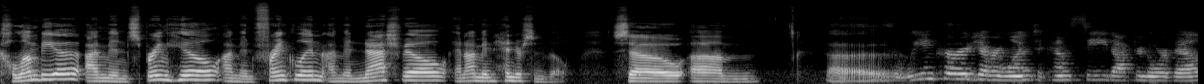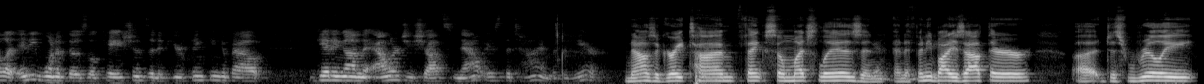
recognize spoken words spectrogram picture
Columbia, I'm in Spring Hill, I'm in Franklin, I'm in Nashville, and I'm in Hendersonville. So um, uh, So we encourage everyone to come see Dr. Norvell at any one of those locations. And if you're thinking about getting on the allergy shots, now is the time of the year. Now is a great time. Thanks so much, Liz. And, Yeah, and if thank you. anybody's out there uh, just really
